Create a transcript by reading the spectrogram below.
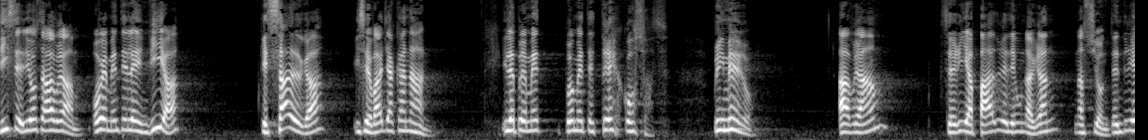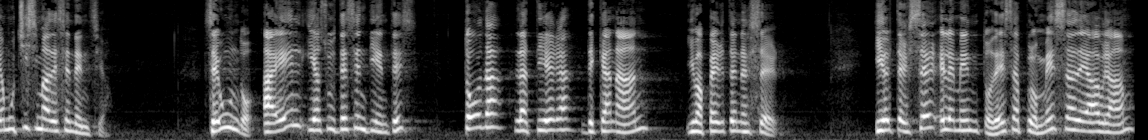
dice Dios a Abraham, obviamente le envía que salga y se vaya a Canaán. Y le promete, tres cosas. Primero, Abraham sería padre de una gran nación, tendría muchísima descendencia. Segundo, a él y a sus descendientes toda la tierra de Canaán iba a pertenecer. Y el tercer elemento de esa promesa de Abraham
